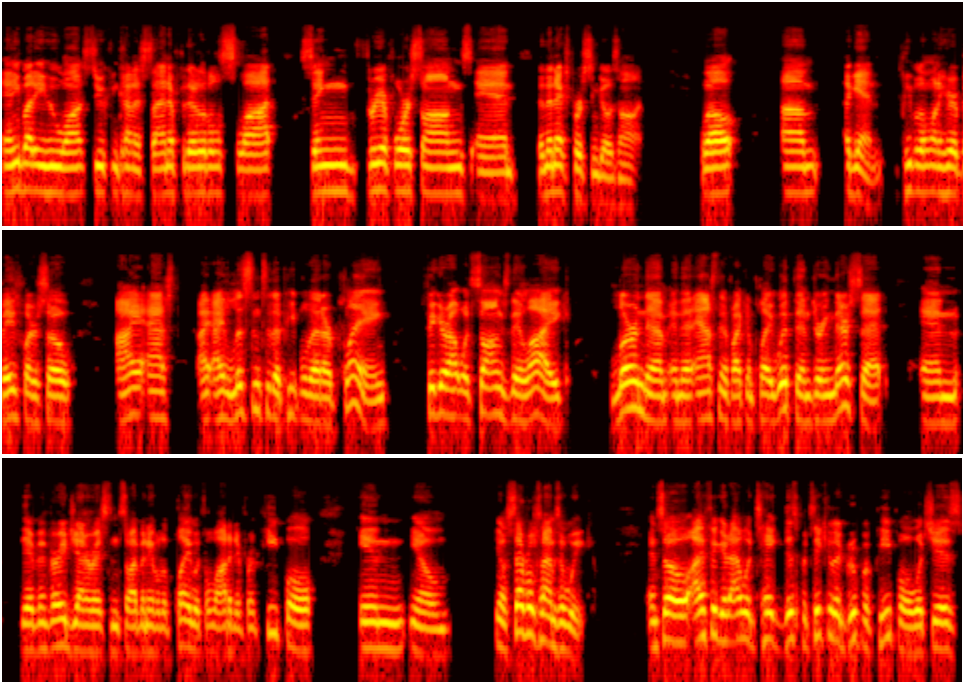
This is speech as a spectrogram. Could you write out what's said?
anybody who wants to can kind of sign up for their little slot, sing three or four songs, and then the next person goes on. Well, um, again, people don't want to hear a bass player, so I asked, I, I listened to the people that are playing, figure out what songs they like, learn them, and then ask them if I can play with them during their set. And they've been very generous, and so I've been able to play with a lot of different people in you know, you know, several times a week. And so I figured I would take this particular group of people, which is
